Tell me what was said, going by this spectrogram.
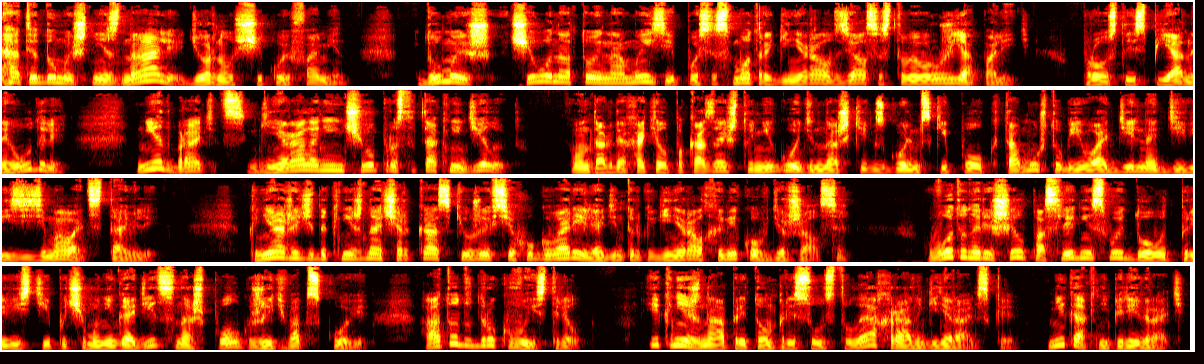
А ты думаешь, не знали? Дернул щекой Фомин. Думаешь, чего на той намызе после смотра генерал взялся с твоего ружья палить? Просто из пьяной удали? Нет, братец, генерал они ничего просто так не делают. Он тогда хотел показать, что негоден наш Киксгольмский полк к тому, чтобы его отдельно от дивизии зимовать ставили. Княжич да княжна Черкасский уже всех уговорили, один только генерал Хомяков держался. Вот он и решил последний свой довод привести, почему не годится наш полк жить в Обскове. А тут вдруг выстрел. И княжна при том присутствовала, и охрана генеральская. Никак не переиграть.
